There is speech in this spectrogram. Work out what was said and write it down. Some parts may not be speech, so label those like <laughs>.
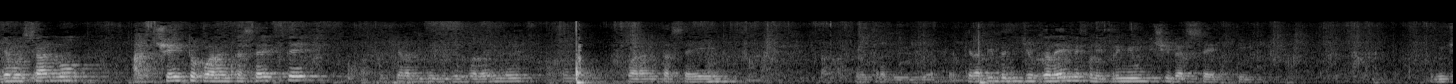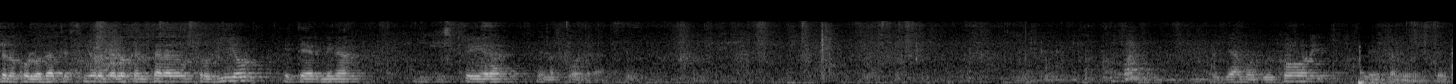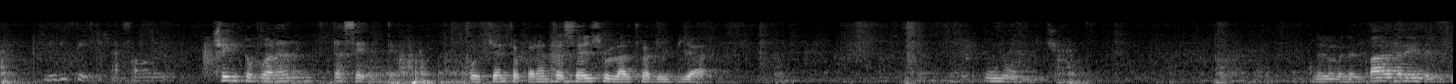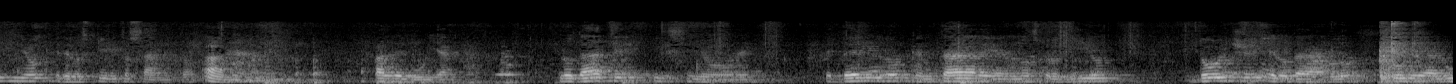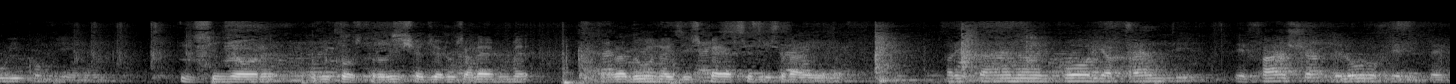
Vediamo il Salmo 147, perché la Bibbia di Gerusalemme 46 senza Bibbia, perché la Bibbia di Gerusalemme sono i primi undici versetti. Cominciano con lodate il Signore bello cantare al nostro Dio e termina di chi spera nella sua grazia. Vediamo due cori lentamente. Mi ripeti per favore. 147. O 146 sull'altra Bibbia. 1.11. Nel nome del Padre, del Figlio e dello Spirito Santo. Amen. Alleluia. Lodate il Signore. È bello cantare al nostro Dio, dolce e lodarlo come a Lui conviene. Il Signore ricostruisce Gerusalemme, raduna i dispersi di Israele. Risana i cuori affranti e fascia le loro ferite.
